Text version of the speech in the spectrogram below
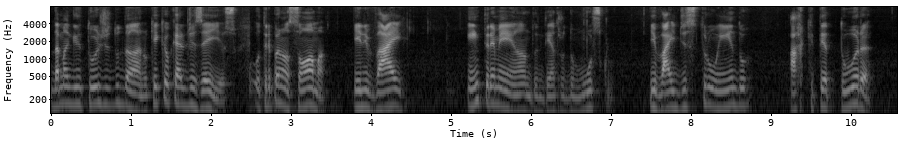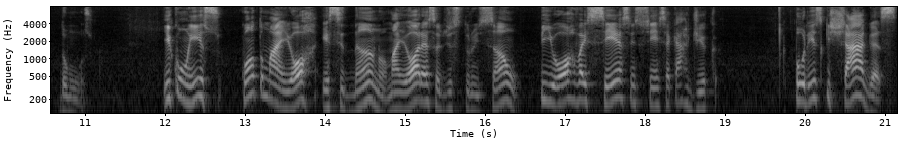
da magnitude do dano. O que, que eu quero dizer isso? O tripanossoma ele vai entremeando dentro do músculo e vai destruindo a arquitetura do músculo. E com isso, quanto maior esse dano, maior essa destruição, pior vai ser essa insuficiência cardíaca. Por isso que Chagas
